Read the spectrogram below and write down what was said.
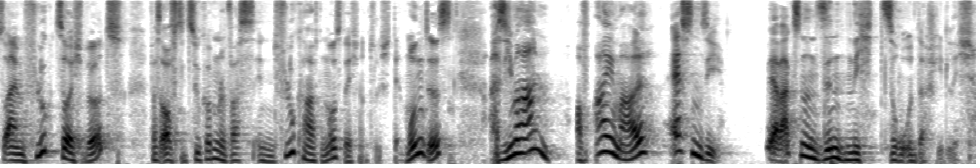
zu einem Flugzeug wird, was auf sie zukommt und was in den Flughafen muss, welcher natürlich der Mund ist, also sieh mal an, auf einmal essen sie. Wir Erwachsenen sind nicht so unterschiedlich.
